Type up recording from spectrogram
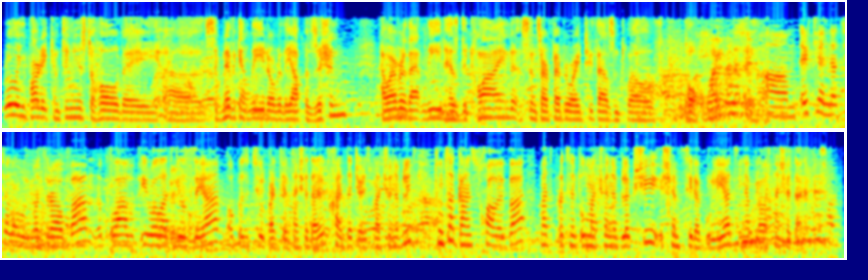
ruling party continues to hold a uh, significant lead over the opposition. However, that lead has declined since our February 2012 poll. Um, ერთიანი ნაციონალური მოძრაობა კვლავ პირველ ადგილზეა ოპოზიციურ პარტიებთან შედარებით ხარდაჭერის მაჩვენებლით, თუმცა განსხვავება მათ პროცენტულ მაჩვენებლებში შემცირებულია წინა კვლევასთან შედარებით.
